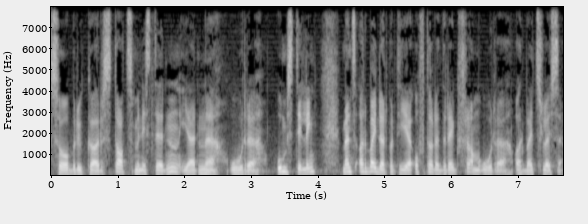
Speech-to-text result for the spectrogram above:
så bruker statsministeren gjerne ordet omstilling, mens Arbeiderpartiet oftere drar fram ordet arbeidsløse.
